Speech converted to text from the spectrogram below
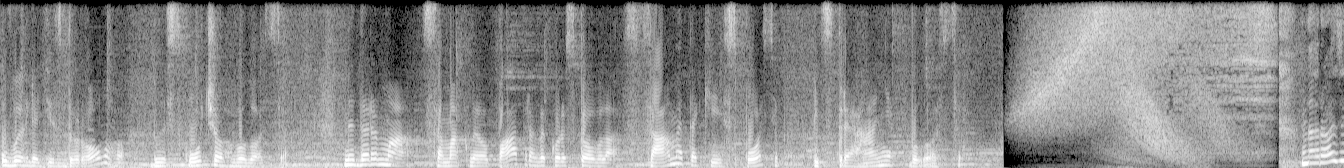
у вигляді здорового, блискучого волосся. Недарма сама Клеопатра використовувала саме такий спосіб підстригання волосся. Наразі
